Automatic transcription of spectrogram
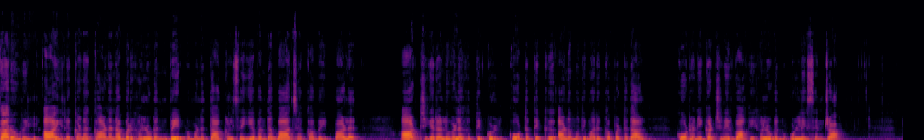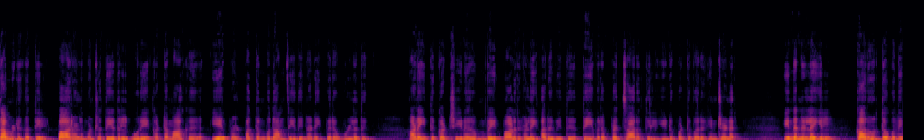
கரூரில் ஆயிரக்கணக்கான நபர்களுடன் வேட்புமனு தாக்கல் செய்ய வந்த பாஜக வேட்பாளர். ஆட்சியர் அலுவலகத்திற்குள் கூட்டத்திற்கு அனுமதி மறுக்கப்பட்டதால் கூட்டணி கட்சி நிர்வாகிகளுடன் உள்ளே சென்றார். தமிழகத்தில் பாராளுமன்ற தேர்தல் ஒரே கட்டமாக ஏப்ரல் பத்தொன்பதாம் தேதி நடைபெற உள்ளது. அனைத்து கட்சியினரும் வேட்பாளர்களை அறிவித்து தீவிர பிரச்சாரத்தில் ஈடுபட்டு வருகின்றனர். இந்த நிலையில் கரூர் தொகுதி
